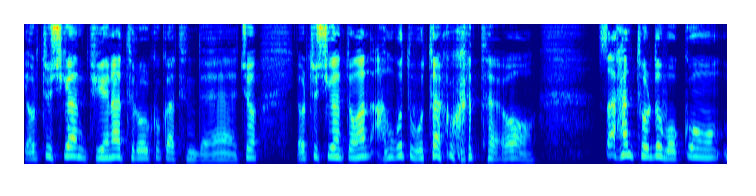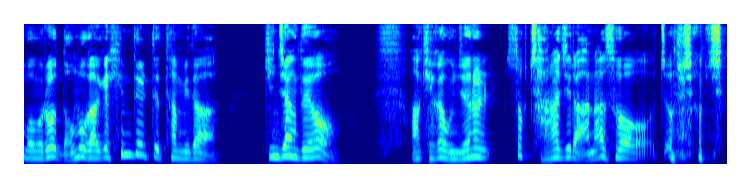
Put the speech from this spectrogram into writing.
12시간 뒤에나 들어올 것 같은데 저 12시간 동안 아무것도 못할 것 같아요. 쌀 한 톨도 목구멍으로 넘어가기 힘들 듯 합니다. 긴장돼요. 아, 걔가 운전을 썩 잘하질 않아서 점점점.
